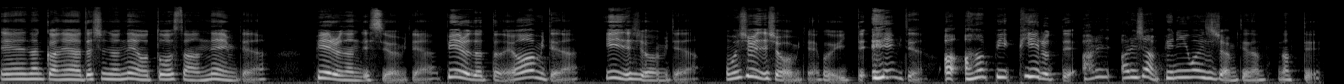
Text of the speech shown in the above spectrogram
でなんかね私のねお父さんねみたいな。ピエロなんですよみたいな。ピエロだったのよみたいな。いいでしょみたいな。面白いでしょみたいなこと言ってえみたいな。ああのピピエロってあれあれじゃん。ペニーワイズじゃんみたいななって。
